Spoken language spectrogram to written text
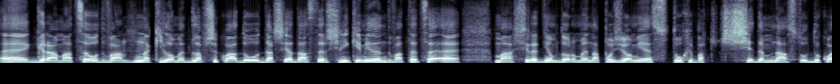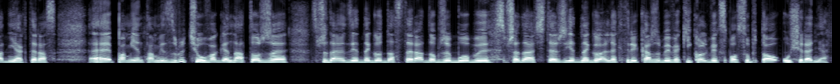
e, grama CO2 na kilometr. Dla przykładu Dacia Duster z silnikiem 1.2 TCE ma średnią normę na poziomie 100 chyba 17, dokładnie jak teraz e, pamiętam. Więc zwróćcie uwagę na to, że sprzedając jednego Dustera dobrze byłoby sprzedać też jednego elektryka, żeby w jakikolwiek sposób to uśredniać.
